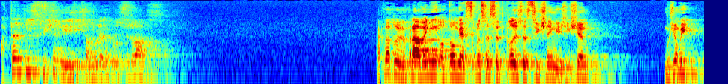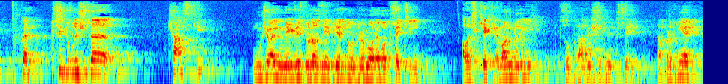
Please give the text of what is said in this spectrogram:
A ten tý stříšený Ježíš tam bude uprostřed vás. Takhle to vyprávění o tom, jak jsme se setkali se stříšným Ježíšem, můžeme mít takové tři důležité části. Můžeme někdy zdůraznit jednu, druhou nebo třetí, ale v těch evangelích jsou právě všechny tři. Ta první je,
